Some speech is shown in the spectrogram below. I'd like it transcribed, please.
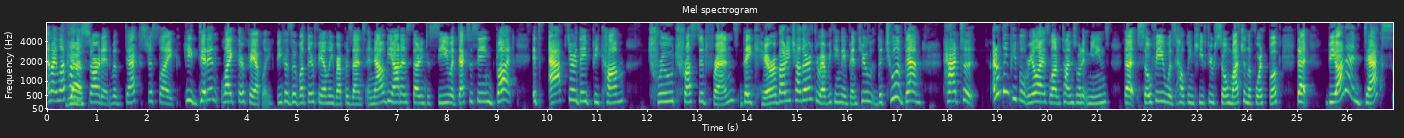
And I love how Yes. this started with Dex just like he didn't like their family because of what their family represents. And now Biana is starting to see what Dex is seeing, but it's after they've become true trusted friends. They care about each other through everything they've been through. The two of them had to I don't think people realize a lot of times what it means that Sophie was helping Keefe through so much in the fourth book that Biana and Dex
